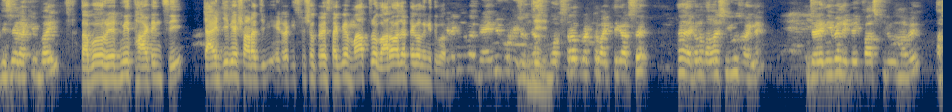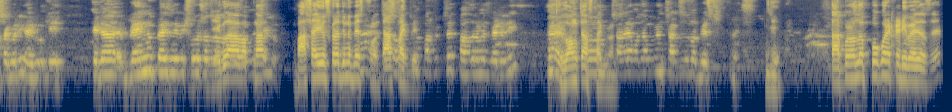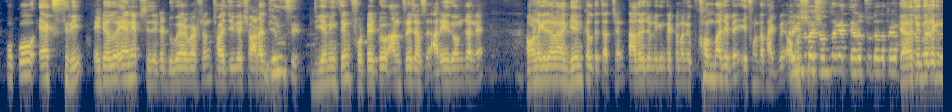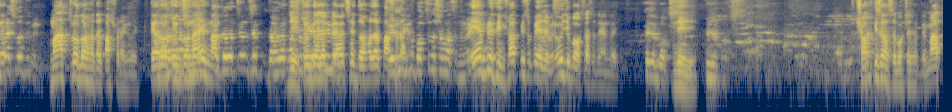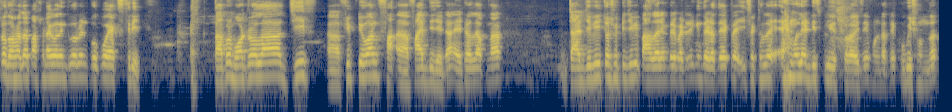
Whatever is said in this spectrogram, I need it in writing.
দিছে রাকিব ভাই। তারপর রেডমি থার্টিন সি চার জিবি একশো আঠাশ জিবি এটার স্পেশাল প্রাইস থাকবে? মাত্র বারো হাজার টাকা হলে নিতে পারবে। এটা কিন্তু brand new condition just. Box ছাড়া পুরো একটা বাইক থেকে আসছে। হ্যাঁ এখনও বাংলাদেশে ইউজ হয় না যাই নিবেন এটাই ফার্স্ট ইউজ হবে। আশা করি এবং কি এটা ব্র্যান্ড নিউ প্রাইস মেবি ষোলো সতেরো এগুলা আপনার বাসায় ইউজ করার জন্য বেস্ট ফোন চার্জ থাকবে। লং ব্যাটারি হ্যাঁ থাকবে। জি। তারপর হলো পোকোর একটা ডিভাইস আছে পোকো এক্স থ্রি এটা হলো এনএফসি এটা ডুবাইয়ের ভার্সন ছয় জিবি একশো আঠাশ জিবি গেমিং সেট গেমিং সেন ফোর্টি টু আনফ্রেশ আছে। আর এই রমজানে অনেকে যারা গেম খেলতে চাচ্ছেন তাদের জন্য কিন্তু একটা মানে কম বাজেটে এই ফোনটা থাকবে অবশ্যই। তেরো চোদ্দ হাজার টাকা 13, 14 হাজার কিন্তু-। মাত্র দশ হাজার পাঁচশো টাকা ভাই তেরো চোদ্দ নাই মাত্র 14,000 জি চোদ্দ হাজার টাকা হচ্ছে দশ হাজার পাঁচশো টাকা? এভরিথিং সবকিছু পেয়ে যাবেন। ওই যে বক্স আছে দেখেন ভাই। জি জি। সবকিছু আছে বক্সের সাথে। মাত্র দশ হাজার পাঁচশো টাকা নিতে পারবেন পোকো এক্স থ্রি তারপর Motorola G fifty one five G যেটা এটা হলো আপনার চার জিবি চৌষট্টি জিবি পাঁচ হাজার এমপের ব্যাটারি কিন্তু এটাতে একটা ইফেক্ট হলো অ্যামোলেড ডিসপ্লে ইউজ করা হয়েছে ফোনটাতে খুবই সুন্দর।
